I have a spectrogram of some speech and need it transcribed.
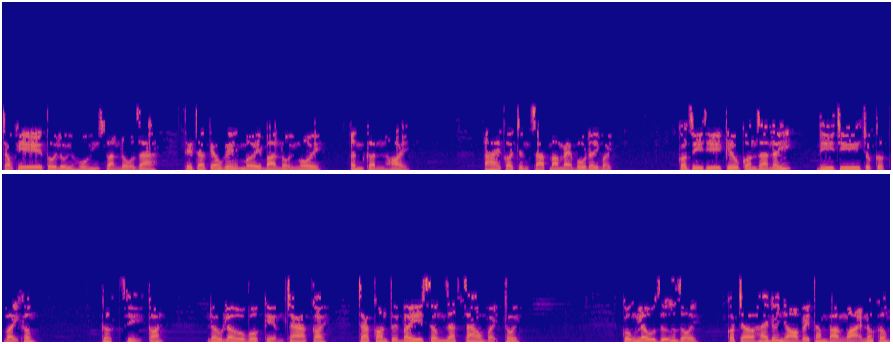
Trong khi tôi lúi húi soạn đồ ra, thì cha kéo ghế mời bà nội ngồi, ân cần hỏi. Ai coi chừng sạp mà mẹ vô đây vậy? Có gì thì kêu con ra lấy, đi chi cho cực vậy không? Cực gì con? Lâu lâu vô kiểm tra coi, cha con tuổi bay sống ra sao vậy thôi. Cũng lâu dữ rồi, có chờ hai đứa nhỏ về thăm bà ngoại nó không?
